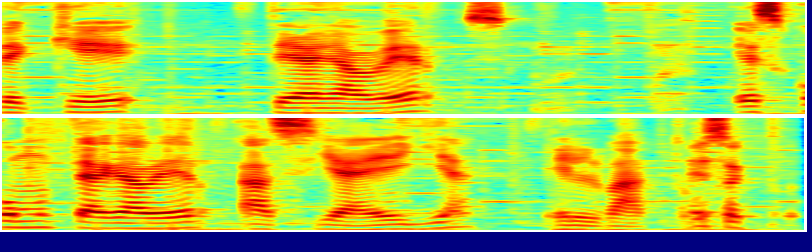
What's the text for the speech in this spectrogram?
de que te haga ver, es como te haga ver hacia ella el vato. Exacto.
